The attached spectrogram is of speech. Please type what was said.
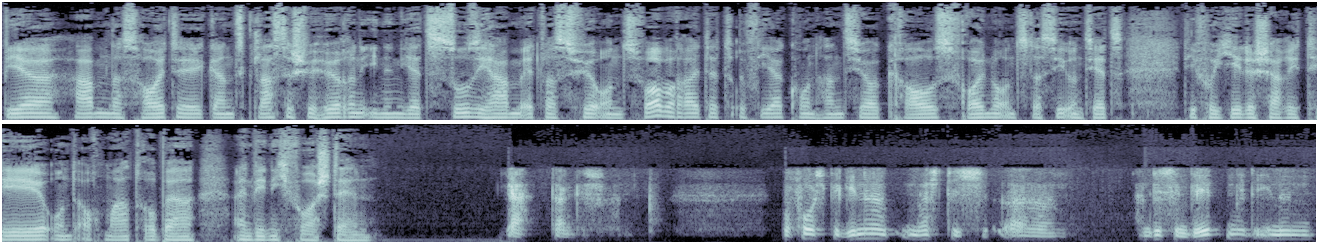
Wir haben das heute ganz klassisch. Wir hören Ihnen jetzt zu. Sie haben etwas für uns vorbereitet. Diakon Hans-Jörg Kraus, freuen wir uns, dass Sie uns jetzt die Foyer de Charité und auch Marthe Robin ein wenig vorstellen. Ja, danke schön. Bevor ich beginne, möchte ich äh, ein bisschen beten mit Ihnen.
